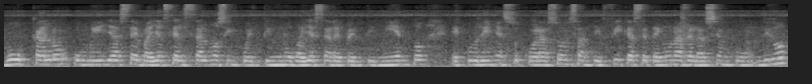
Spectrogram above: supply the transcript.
búscalo, humíllase, váyase al Salmo 51, váyase a arrepentimiento, escudriñe su corazón, santifícase, tenga una relación con Dios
